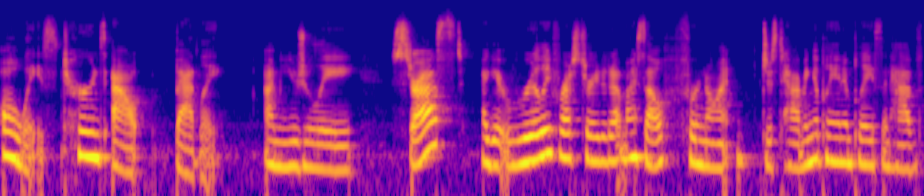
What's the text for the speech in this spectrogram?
always turns out badly. I'm usually stressed I get really frustrated at myself for not just having a plan in place and have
